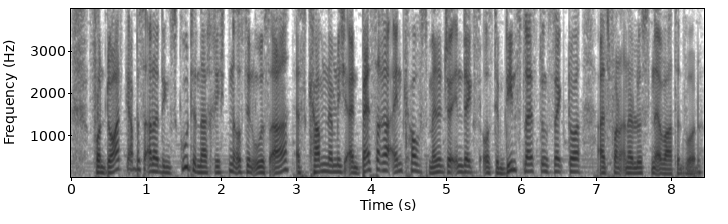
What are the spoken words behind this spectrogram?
Von dort gab es allerdings gute Nachrichten aus den USA. Es kam nämlich ein besserer Einkaufsmanager-Index aus dem Dienstleistungssektor, als von Analysten erwartet wurde.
